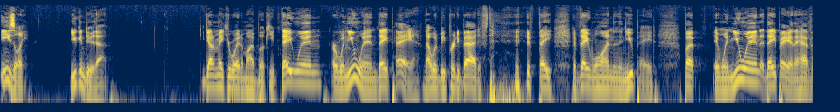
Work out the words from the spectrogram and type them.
Easily. You can do that you got to make your way to my bookie. They win, or when you win, they pay. That would be pretty bad if if they if they won and then you paid. But when you win, they pay, and they have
